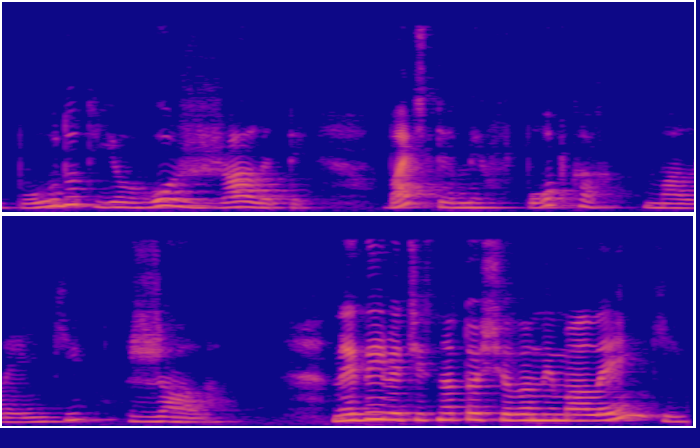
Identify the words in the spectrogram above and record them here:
будуть його жалити. Бачите, в них в попках маленькі жала. Не дивлячись на те, що вони маленькі,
